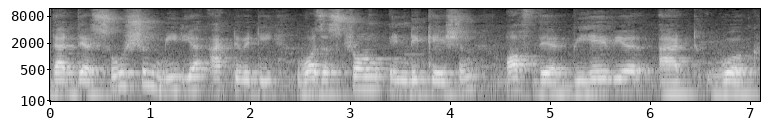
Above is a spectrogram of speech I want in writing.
that their social media activity was a strong indication of their behavior at work.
